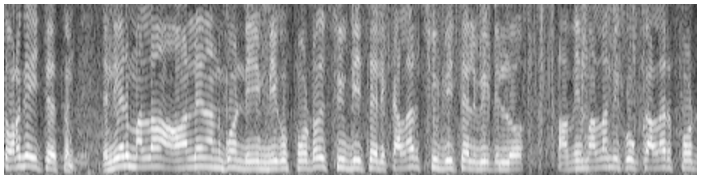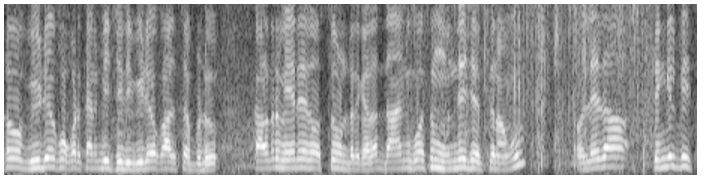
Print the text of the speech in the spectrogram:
త్వరగా ఇచ్చేస్తాం. ఎందుకంటే మళ్ళీ ఆన్లైన్ అనుకోండి మీకు ఫొటోస్ చూపించాలి కలర్స్ చూపించాలి వీటిల్లో. అవి మళ్ళీ మీకు కలర్ ఫోటో వీడియోకి ఒకటి కనిపించింది వీడియో కాల్స్ అప్పుడు. కలర్ వేరేది వస్తూ ఉంటుంది కదా దానికోసం ముందే చెప్తున్నాము. లేదా సింగిల్ పీస్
